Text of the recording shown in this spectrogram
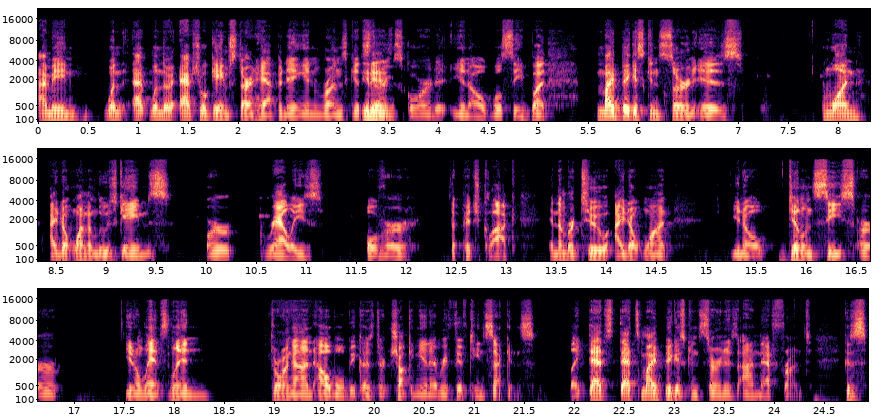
I mean, when when the actual games start happening and runs get starting scored, you know, we'll see. But my biggest concern is one, I don't want to lose games or rallies over the pitch clock. And number two, I don't want, you know, Dylan Cease or, you know, Lance Lynn throwing on an elbow because they're chucking it every 15 seconds. Like that's that's my biggest concern is on that front. Because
